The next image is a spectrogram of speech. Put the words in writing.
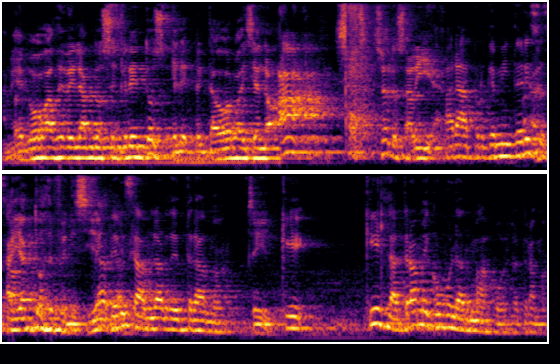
A medida que vos vas develando secretos, el espectador va diciendo, ¡ah! Yo, yo lo sabía. Pará, porque me interesa... Hay saber- actos de felicidad Me interesa también. hablar de trama. Sí. ¿Qué, ¿Qué es la trama y cómo la armás vos, la trama?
